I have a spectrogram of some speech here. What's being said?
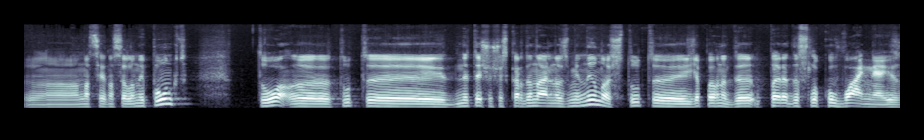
е, на цей населений пункт, то е, тут не те, що щось кардинально змінилось, тут є певне передислокування із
